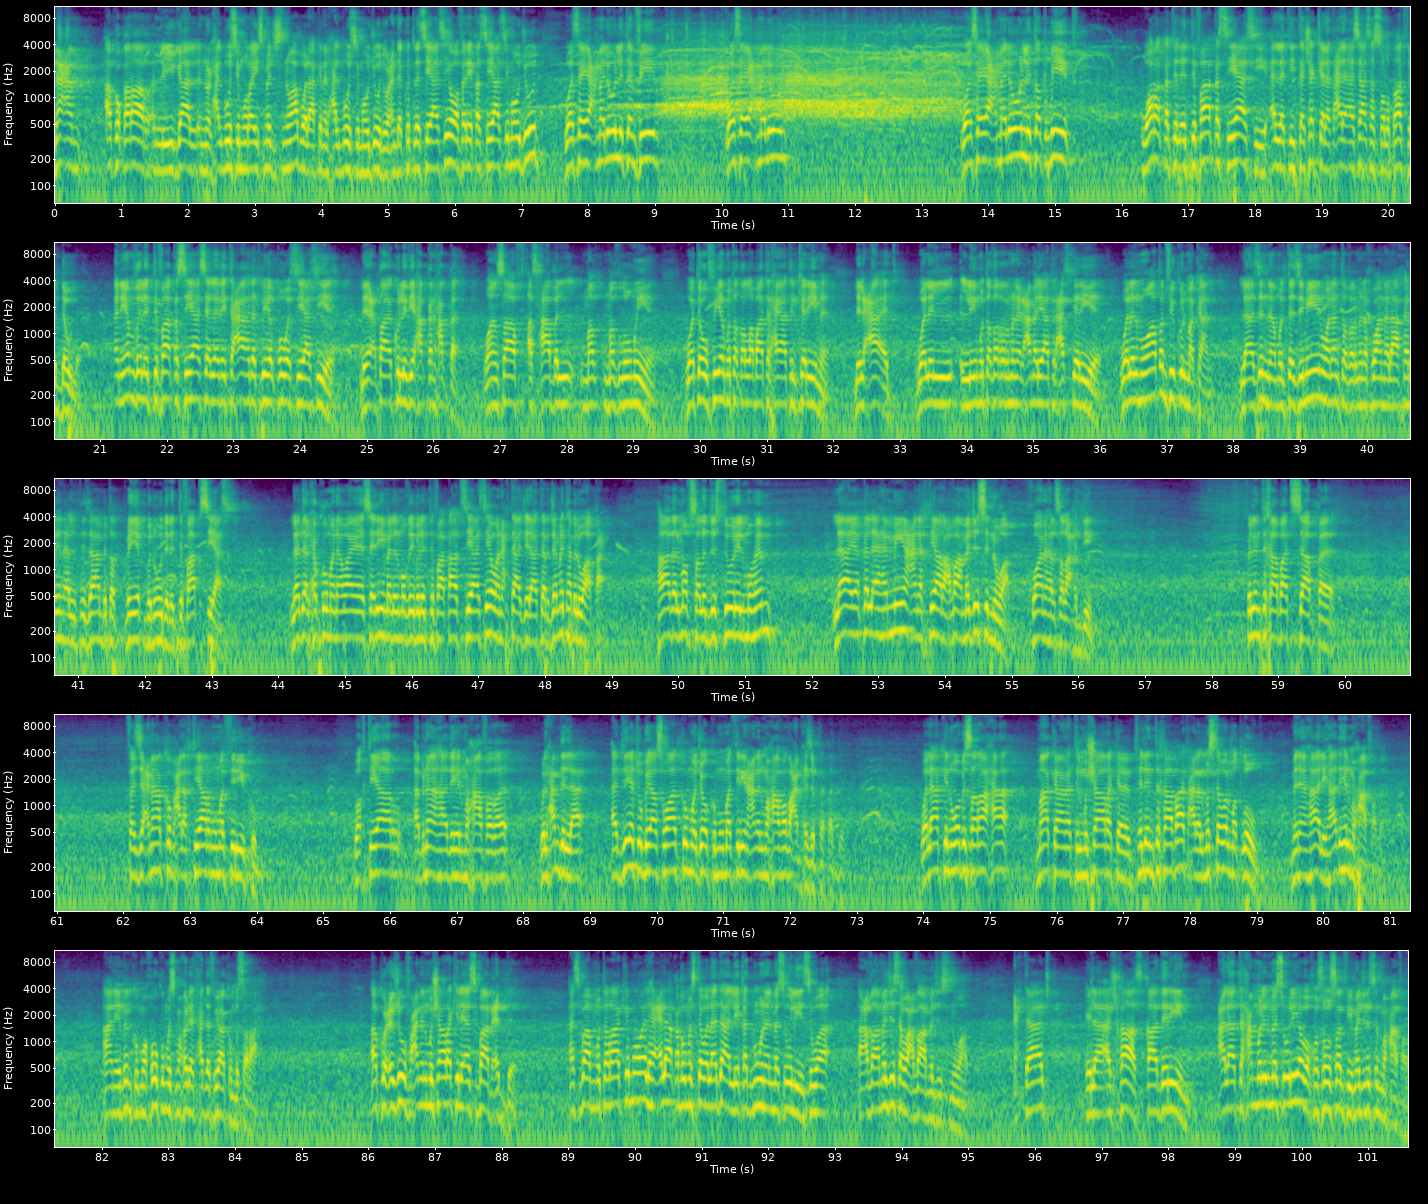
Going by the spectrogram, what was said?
نعم. أكو قرار اللي قال إنه الحلبوسي مو رئيس مجلس النواب ولكن الحلبوسي موجود وعنده كتلة سياسية وفريق السياسي موجود وسيعملون لتنفيذ وسيعملون وسيعملون لتطبيق ورقة الاتفاق السياسي التي تشكلت على أساسها السلطات في الدولة. أن يمضي الاتفاق السياسي الذي تعاهدت به القوى السياسية لإعطاء كل ذي حق حقه وإنصاف أصحاب المظلومية. وتوفير متطلبات الحياة الكريمة للعائد وللي متضرر من العمليات العسكرية وللمواطن في كل مكان. لا زلنا ملتزمين وننتظر من إخواننا الآخرين الالتزام بتطبيق بنود الاتفاق السياسي. لدى الحكومة نوايا سليمة للمضي بالاتفاقات السياسية ونحتاج إلى ترجمتها بالواقع. هذا المفصل الدستوري المهم لا يقل أهمية عن اختيار أعضاء مجلس النواب. إخوان أهل صلاح الدين. في الانتخابات السابقة. فزعناكم على اختيار ممثليكم. واختيار أبناء هذه المحافظة. والحمد لله أدليتوا بأصواتكم وجوكم ممثلين عن المحافظة عن حزب تقدم. ولكن وبصراحة ما كانت المشاركة في الانتخابات على المستوى المطلوب من أهالي هذه المحافظة. أنا ابنكم وأخوكم اسمحوا لي أتحدث وياكم بصراحة. أكو عزوف عن المشاركة لأسباب عدة. أسباب متراكمة ولها علاقة بمستوى الأداء اللي يقدمونه المسؤولين سواء أعضاء مجلس أو أعضاء مجلس نواب نحتاج إلى أشخاص قادرين على تحمل المسؤولية وخصوصا في مجلس المحافظة.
